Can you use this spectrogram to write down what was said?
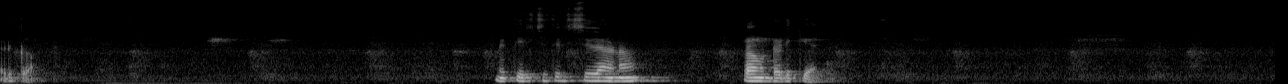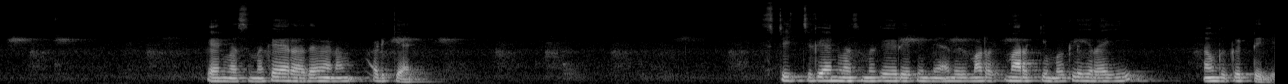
എടുക്കാം. പിന്നെ തിരിച്ച് തിരിച്ച് വേണം റൗണ്ട് അടിക്കാൻ. ക്യാൻവാസുമ്മ കയറാതെ വേണം അടിക്കാൻ. സ്റ്റിച്ച് ക്യാൻവാസുമ്മ കയറിയ പിന്നെ അത് മറ മറയ്ക്കുമ്പോൾ ക്ലിയറായി നമുക്ക് കിട്ടില്ല.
